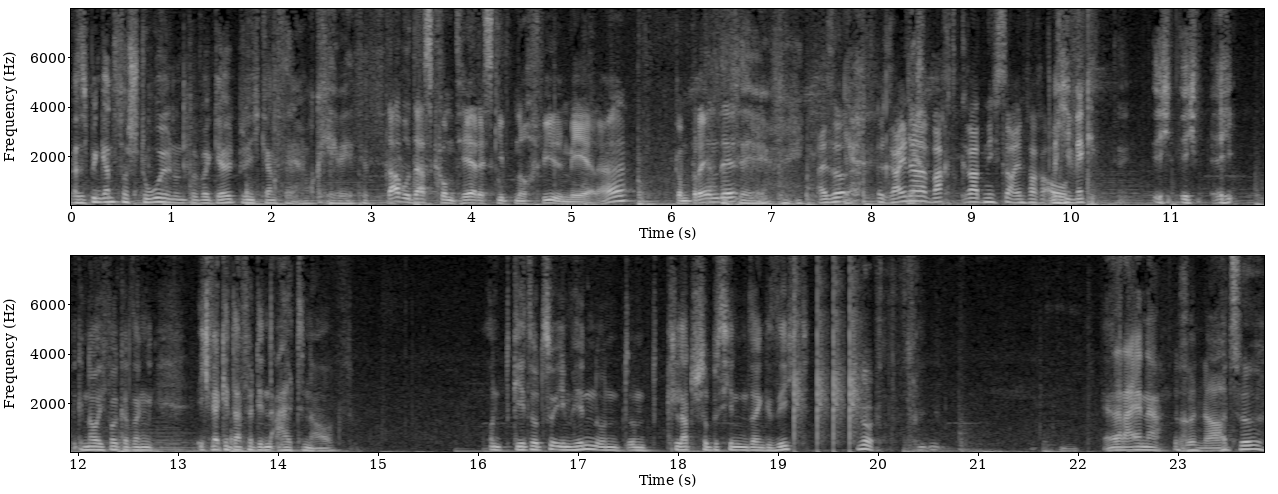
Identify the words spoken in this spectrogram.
Also ich bin ganz verstohlen und bei Geld bin ich ganz. äh, Okay, jetzt. Da, wo das kommt her, es gibt noch viel mehr, ha? Comprende? äh, Also, Ja. Rainer Ja. wacht gerade nicht so einfach auf. Ich weck. Ich, ich, ich, genau, ich wollte gerade sagen, ich wecke dafür den Alten auf. Und gehe so zu ihm hin und, und klatsch so ein bisschen in sein Gesicht. Rainer. Renate?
